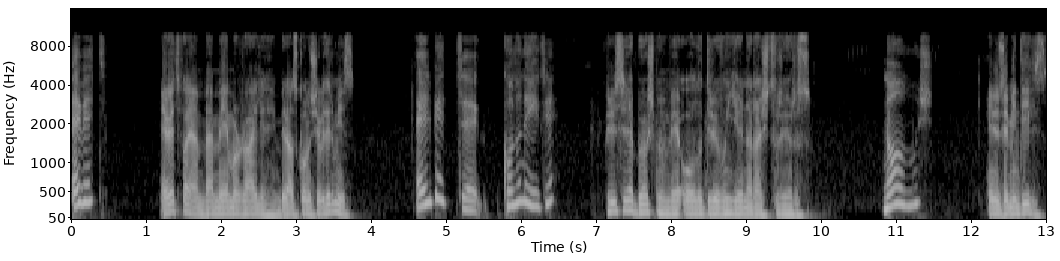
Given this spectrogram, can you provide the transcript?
Evet, Evet bayan ben memur Riley. Biraz konuşabilir miyiz? elbette. Konu neydi? Priscilla Birchman ve oğlu Drew'un yerini araştırıyoruz. Ne olmuş? Henüz emin değiliz.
